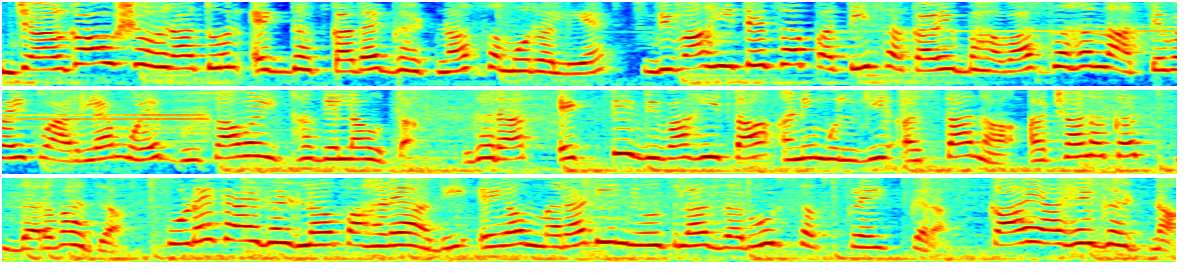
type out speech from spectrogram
जळगाव शहरातून एक धक्कादायक घटना समोर आली आहे. विवाहितेचा पती सकाळी भावासह नातेवाईक वारल्यामुळे भुसावळ इथं गेला होता. घरात एकटी विवाहिता आणि मुलगी असताना अचानकच दरवाजा. पुढे काय घडलं पाहण्याआधी एम मराठी न्यूजला जरूर सबस्क्राईब करा. काय आहे घटना?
